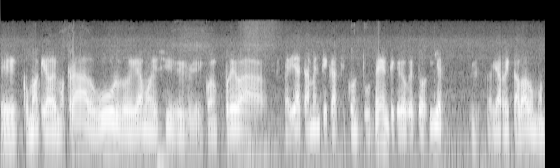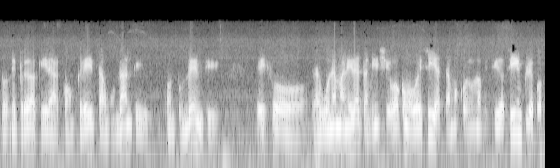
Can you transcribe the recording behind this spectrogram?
eh, como ha quedado demostrado, burdo, digamos, decir, eh, con pruebas inmediatamente casi contundente. Creo que dos días había recabado un montón de pruebas que era concreta, abundante y contundente. Eso, de alguna manera, también llegó, como vos decías, estamos con un homicidio simple porque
